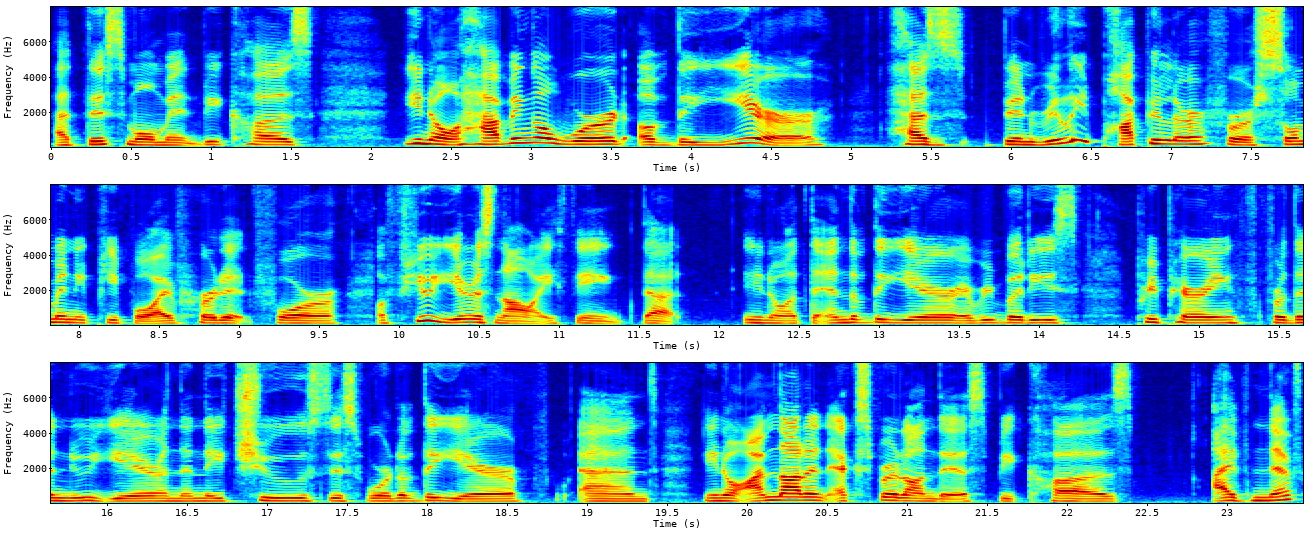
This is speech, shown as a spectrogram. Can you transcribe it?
at this moment because, you know, having a word of the year has been really popular for so many people. I've heard it for a few years now, I think, that, you know, at the end of the year, everybody's preparing for the new year and then they choose this word of the year. And, you know, I'm not an expert on this because I've never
